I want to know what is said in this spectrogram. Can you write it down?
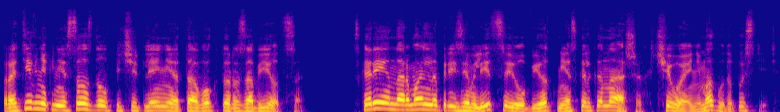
Противник не создал впечатления того, кто разобьется. Скорее нормально приземлится и убьет несколько наших, чего я не могу допустить.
